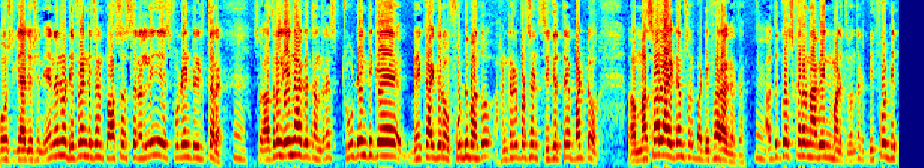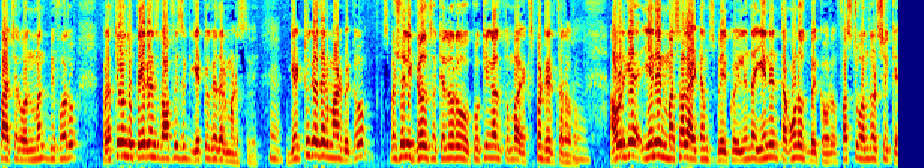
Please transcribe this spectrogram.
post graduation ಏನೇನೋ ಡಿಫ್ರೆಂಟ್ ಡಿಫ್ರೆಂಟ್ ಪ್ರಾಸೆಸ್ ಅಲ್ಲಿ ಸ್ಟೂಡೆಂಟ್ ಇರ್ತಾರೆ. ಸೊ ಅದ್ರಲ್ಲಿ ಏನಾಗುತ್ತೆ ಅಂದ್ರೆ ಸ್ಟೂಡೆಂಟ್ಗೆ ಬೇಕಾಗಿರೋ ಫುಡ್ ಬಂದು ಹಂಡ್ರೆಡ್ ಪರ್ಸೆಂಟ್ ಸಿಗುತ್ತೆ ಬಟ್ ಮಸಾಲಾ ಐಟಮ್ ಸ್ವಲ್ಪ ಡಿಫರ್ ಆಗುತ್ತೆ. ಅದಕ್ಕೋಸ್ಕರ ನಾವೇನ್ ಮಾಡ್ತೀವಿ ಅಂದ್ರೆ before departure one month before ಪ್ರತಿಯೊಂದು ಪೇರೆಂಟ್ಸ್ ಆಫೀಸಿಗೆ ಗೆಟ್ ಟುಗೆದರ್ ಮಾಡಿಸ್ತೀವಿ. ಗೆಟ್ ಟುಗೆದರ್ ಮಾಡಿಬಿಟ್ಟು ಸ್ಪೆಷಲಿ ಗರ್ಲ್ಸ್ ಕೆಲವರು ಕುಕಿಂಗ್ ಅಲ್ಲಿ ತುಂಬಾ ಎಕ್ಸ್ಪರ್ಟ್ ಇರ್ತಾರೆ ಅವರು. ಅವ್ರಿಗೆ ಏನೇನು ಮಸಾಲ ಐಟಮ್ಸ್ ಬೇಕು ಇಲ್ಲಿಂದ ಏನೇನು ತಗೊಂಡೋಗ್ಬೇಕು ಅವರು ಫಸ್ಟ್ ಒಂದು ವರ್ಷಕ್ಕೆ.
